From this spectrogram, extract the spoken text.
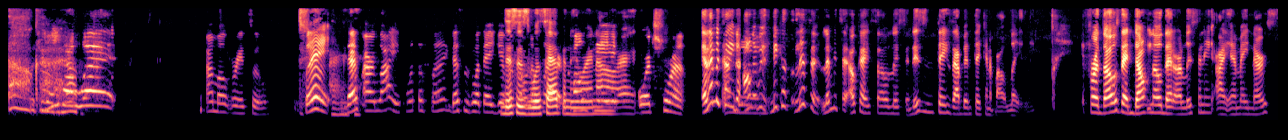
Oh God. You know god. what? I'm over it too. But that's our life. What the fuck? This is what they give This us is what's platter. happening right now, COVID right? Or Trump. And let me tell you I the only reason because listen, let me tell okay, so listen, this is the things I've been thinking about lately. For those that don't know that are listening, I am a nurse.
